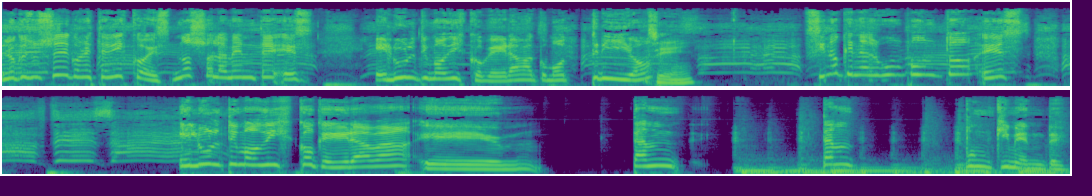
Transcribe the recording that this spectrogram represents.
Lo que sucede con este disco es, no solamente es el último disco que graba como trío, Sí. sino que en algún punto es el último disco que graba eh, tan tan punkimente.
